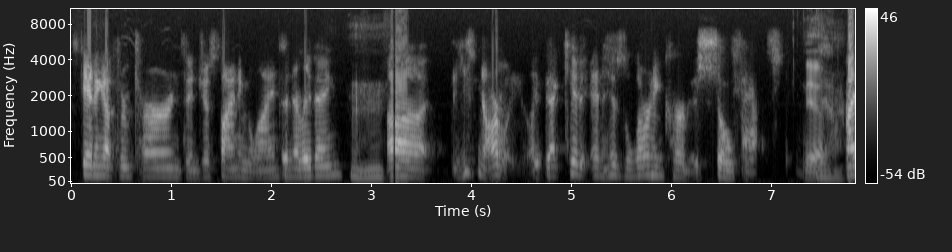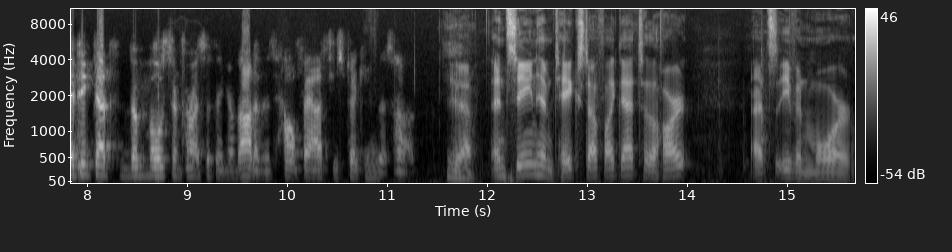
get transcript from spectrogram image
standing up through turns and just finding lines and everything. Mm-hmm. Uh, he's gnarly. Like that kid, and his learning curve is so fast. Yeah. I think that's the most impressive thing about him is how fast he's picking this up. Yeah. And seeing him take stuff like that to the heart, that's even more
